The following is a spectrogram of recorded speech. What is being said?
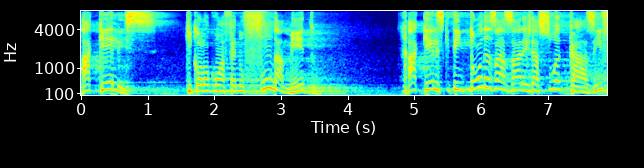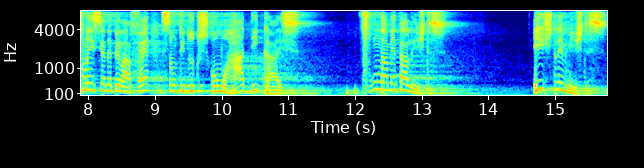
Aqueles que colocam a fé no fundamento, aqueles que têm todas as áreas da sua casa influenciada pela fé, são tidos como radicais, fundamentalistas, extremistas.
